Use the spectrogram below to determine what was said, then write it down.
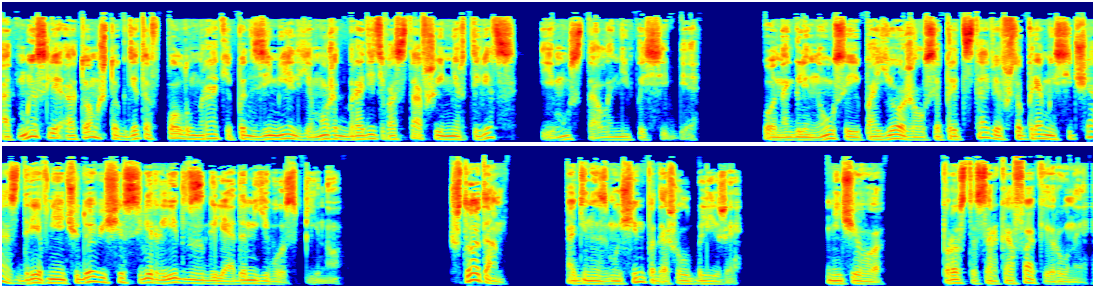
От мысли о том, что где-то в полумраке подземелья может бродить восставший мертвец, ему стало не по себе. Он оглянулся и поежился, представив, что прямо сейчас древнее чудовище сверлит взглядом его спину. «Что там?» Один из мужчин подошел ближе. «Ничего. Просто саркофаг и руны».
